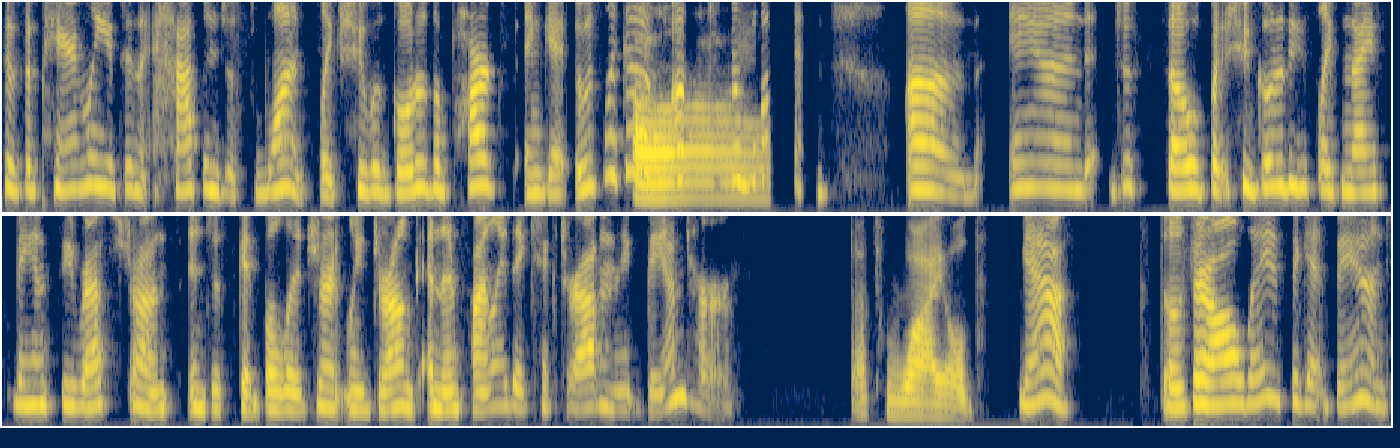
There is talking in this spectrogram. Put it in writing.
Because apparently it didn't happen just once. Like she would go to the parks and get it was like a, a Oh. woman. Um, and just so, but she'd go to these like nice fancy restaurants and just get belligerently drunk. And then finally they kicked her out and they banned her. That's wild. Yeah. Those are all ways to get banned.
